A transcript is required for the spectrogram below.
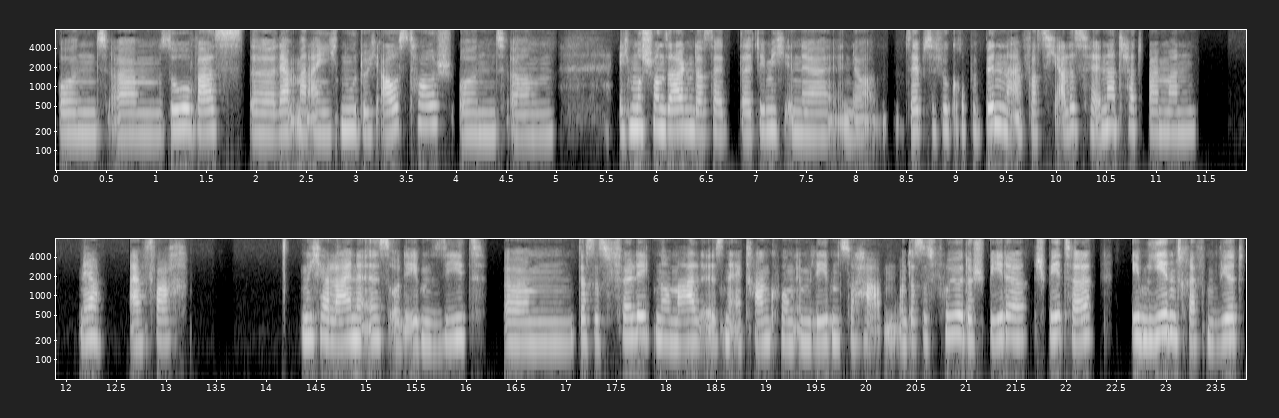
Und ähm, sowas äh, lernt man eigentlich nur durch Austausch. Und ähm, ich muss schon sagen, dass seit, seitdem ich in der, in der Selbsthilfegruppe bin, einfach sich alles verändert hat, weil man ja einfach nicht alleine ist und eben sieht, ähm, dass es völlig normal ist, eine Erkrankung im Leben zu haben und dass es früher oder später, später eben jeden treffen wird.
